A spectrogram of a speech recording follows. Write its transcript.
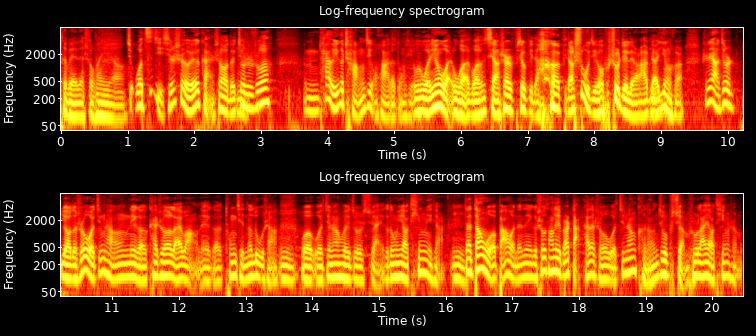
特别的受欢迎。就我自己其实是有一个感受的，就是说。嗯，它有一个场景化的东西。我我因为我我我想事儿就比较 比较数据数据流啊，比较硬核。是这样，就是有的时候我经常那个开车来往那个通勤的路上，嗯我我经常会就是选一个东西要听一下。嗯但当我把我的那个收藏列表打开的时候，我经常可能就选不出来要听什么。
